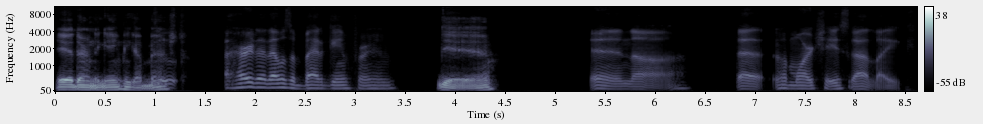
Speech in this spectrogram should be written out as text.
Yeah, during the game he got benched. I heard that that was a bad game for him, Yeah. and uh, that Lamar Chase got like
